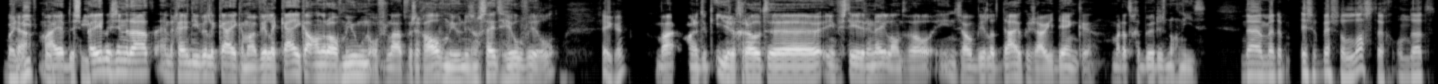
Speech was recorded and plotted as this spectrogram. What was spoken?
maar niet. Maar je hebt de spelers inderdaad en degene die willen kijken. Maar willen kijken anderhalf miljoen of laten we zeggen half miljoen is nog steeds heel veel. Zeker. Maar, maar natuurlijk iedere grote eh, investeerder in Nederland wel in zou willen duiken, zou je denken. Maar dat gebeurt dus nog niet. Nou, maar dat is ook best wel lastig, omdat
